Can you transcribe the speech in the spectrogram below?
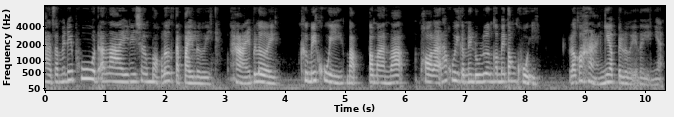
อาจจะไม่ได้พูดอะไรในเชิงบอกเลิกแต่ไปเลย หายไปเลย คือไม่คุยแบบประมาณว่า พอแล้วถ้าคุยกันไม่รู้เรื่องก็ไม่ต้องคุย แล้วก็หายเงียบไปเลยอะไรอย่างเงี้ย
